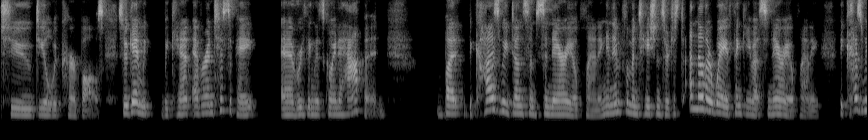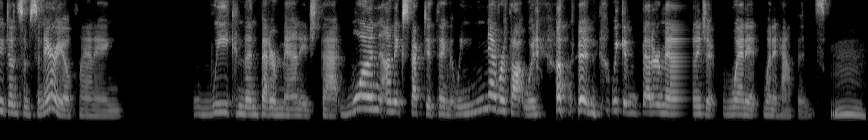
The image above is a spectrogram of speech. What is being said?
to deal with curveballs. So again, we, we can't ever anticipate everything that's going to happen. But because we've done some scenario planning and implementations are just another way of thinking about scenario planning, because we've done some scenario planning, we can then better manage that one unexpected thing that we never thought would happen. We can better manage it when it when it happens. Mm,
